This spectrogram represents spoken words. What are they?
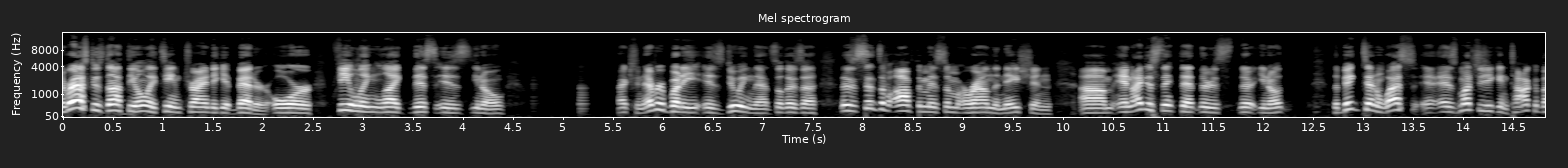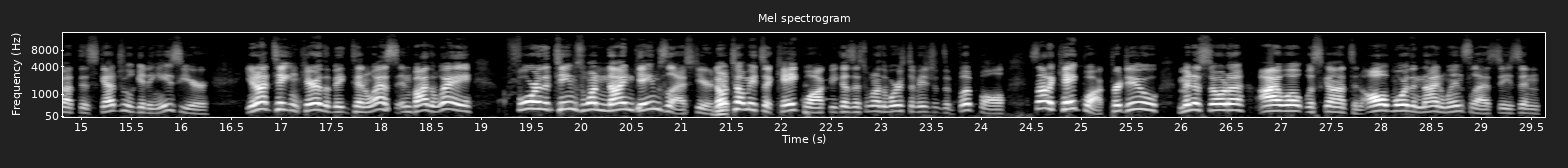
Nebraska's not the only team trying to get better or feeling like this is, you know, Action. Everybody is doing that, so there's a there's a sense of optimism around the nation, um, and I just think that there's there you know the Big Ten West, as much as you can talk about this schedule getting easier, you're not taking care of the Big Ten West. And by the way, four of the teams won nine games last year. Don't tell me it's a cakewalk because it's one of the worst divisions in football. It's not a cakewalk. Purdue, Minnesota, Iowa, Wisconsin, all more than nine wins last season,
